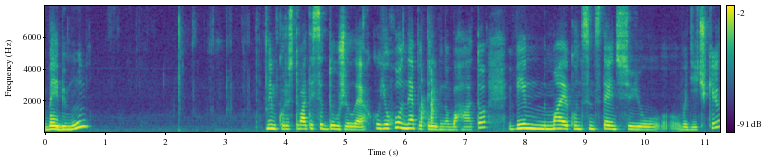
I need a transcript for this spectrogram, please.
Baby Moon. Ним користуватися дуже легко, його не потрібно багато. Він має консистенцію водички,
